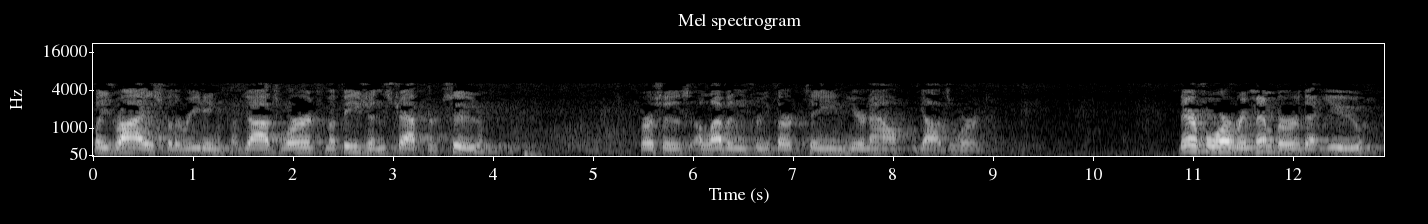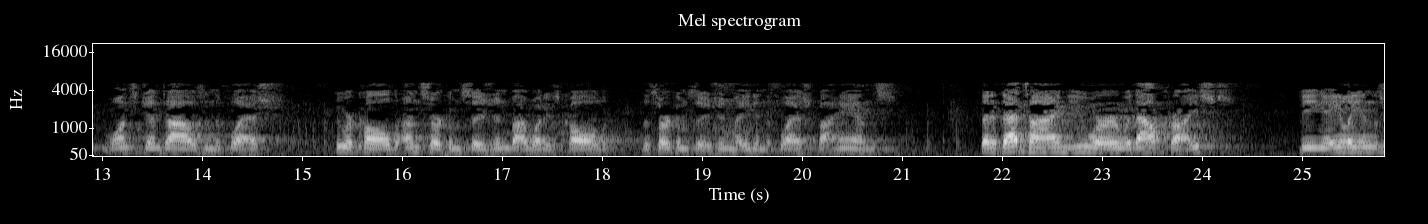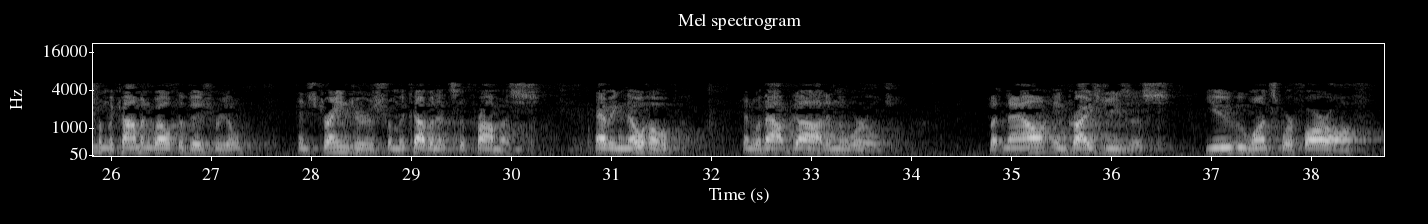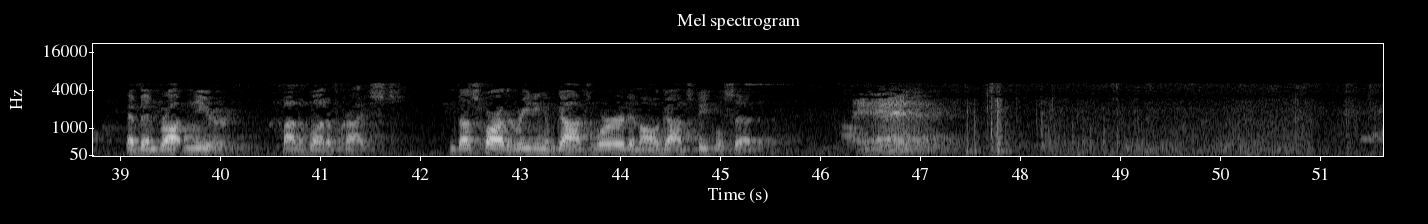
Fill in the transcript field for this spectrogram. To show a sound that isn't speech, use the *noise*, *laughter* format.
Please rise for the reading of God's Word from Ephesians chapter 2, verses 11 through 13. Hear now God's Word. Therefore remember that you, once Gentiles in the flesh, who are called uncircumcision by what is called the circumcision made in the flesh by hands, that at that time you were without Christ, being aliens from the commonwealth of Israel, and strangers from the covenants of promise, having no hope and without God in the world. But now in Christ Jesus, you who once were far off have been brought near by the blood of Christ. And thus far, the reading of God's Word, and all God's people said, Amen.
